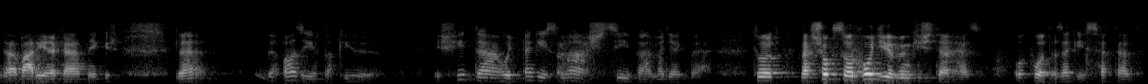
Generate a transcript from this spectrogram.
de bár énekelhetnék is, de de azért, aki ő. és hidd el, hogy egész más szívvel megyek be. Tudod, mert sokszor hogy jövünk Istenhez? Ott volt az egész heted,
